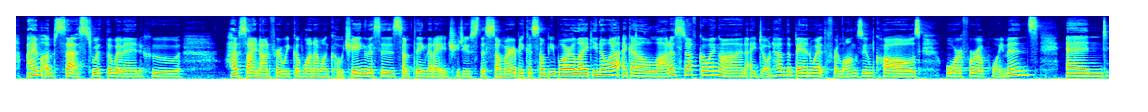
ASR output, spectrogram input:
I'm obsessed with the women who have signed on for a week of one on one coaching. This is something that I introduced this summer because some people are like, you know what? I got a lot of stuff going on. I don't have the bandwidth for long Zoom calls or for appointments. And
